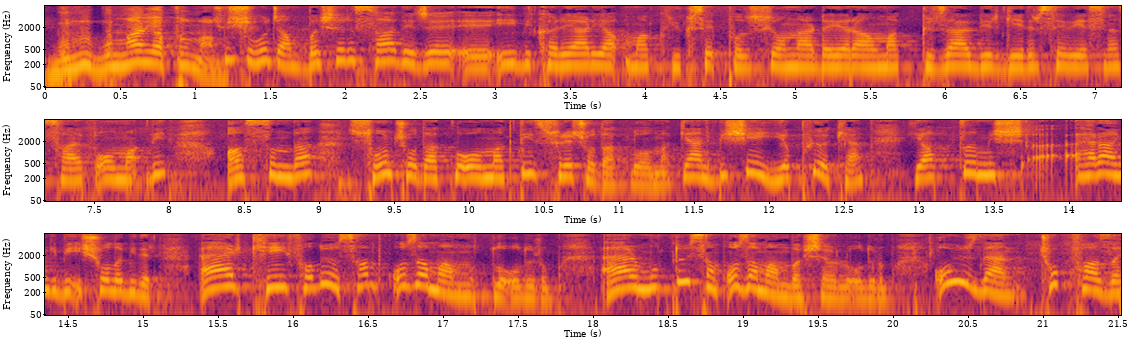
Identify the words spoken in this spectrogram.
Bunu, bunlar yapılmamış. Çünkü hocam başarı sadece e, iyi bir kariyer yapmak, yüksek pozisyonlarda yer almak, güzel bir gelir seviyesine sahip olmak değil. Aslında sonuç odaklı olmak değil, süreç odaklı olmak. Yani bir şey yapıyorken yaptığım iş herhangi bir iş olabilir. Eğer keyif alıyorsam o zaman mutlu olurum. Eğer mutluysam o zaman başarılı olurum. O yüzden çok fazla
